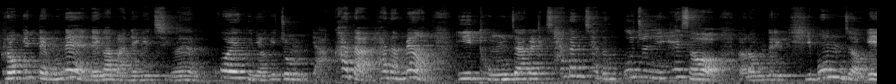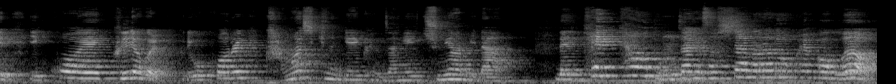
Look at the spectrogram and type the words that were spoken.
그렇기 때문에 내가 만약에 지금 코어의 근육이 좀 약하다 하다면 이 동작을 차근차근 꾸준히 해서 여러분들이 기본적인 이 코어의 근력을 그리고 코어를 강화시키는 게 굉장히 중요합니다. 네, 캣카우 동작에서 시작을 하도록 할 거고요.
